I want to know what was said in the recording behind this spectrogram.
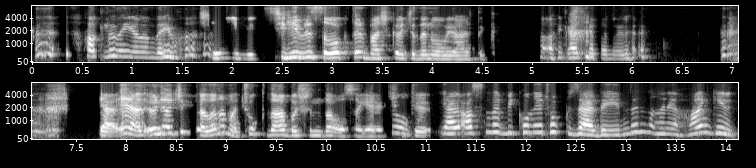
Haklının yanındayım. Şey gibi, Silivri soğuktur başka açıdan oluyor artık. Gerçekten öyle. Ya herhalde önü açık bir alan ama çok daha başında olsa gerek. Yok. Çünkü Yani aslında bir konuya çok güzel değindin. Hani hangi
